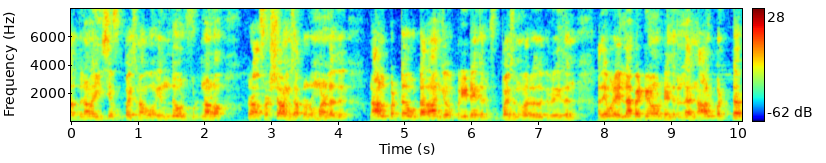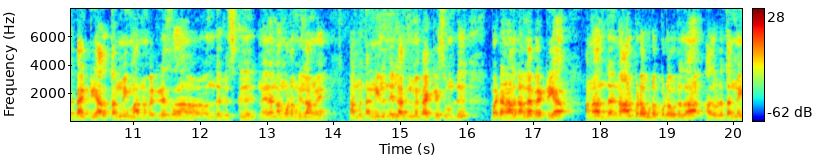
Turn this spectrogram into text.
அதனால ஈஸியாக ஃபுட் பாய்சன் ஆகும். எந்த ஒரு ஃபுட்னாலும் ஃப்ரெஷ்ஷாக வாங்கி சாப்பிட்றது ரொம்ப நல்லது. நாள்பட்ட விட்டால் தான் இங்கே பெரிய டேஞ்சர் ஃபுட் பாய்சன் வர்றதுக்கு ரீசன் அதே போல் எல்லா பாக்டீரியாவும் டேஞ்சர் இல்லை. நாள்பட்ட பாக்டீரியா அது தன்மை மாறின பாக்டீரியா தான் வந்து ரிஸ்க்கு ஏன்னா நம்ம உடம்பு எல்லாமே நார்மல் தண்ணியிலேருந்து எல்லாத்துலேயுமே பாக்டீரியாஸ் உண்டு. பட் ஆனால் அது நல்ல பாக்டீரியா ஆனால் அந்த நாள்பட விடப்பட விட தான் அதோட தன்மை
